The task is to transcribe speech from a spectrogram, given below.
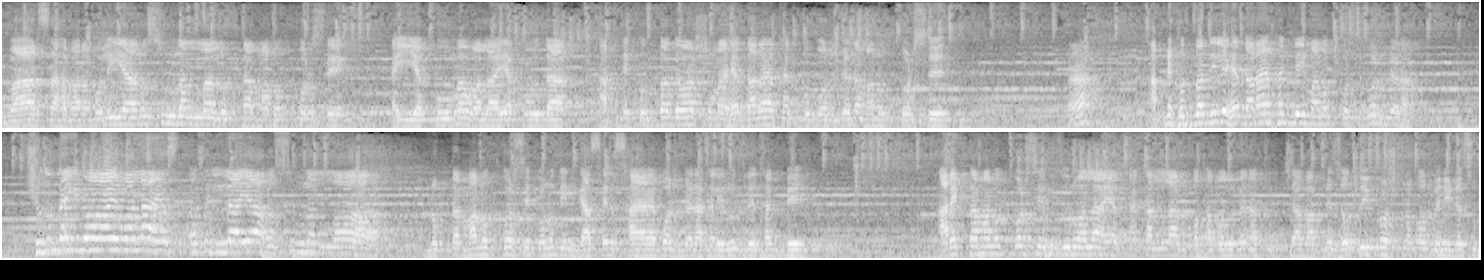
এবার সাহাবারা বলে, ইয়া রসুল আল্লাহ লোকটা মানত করছে। আইয়া কুমা ওয়ালা ইয়াকুদা। আপনি খুতবা দেওয়ার সময় হ্যাঁ দাঁড়ায় থাকব, বসবে না, মানত করছে। হ্যাঁ? আপনি খুতবা দিলে হ্যাঁ দাঁড়ায় থাকবে, এই মানত করছে, বসবে না। শুধু তাই নয় লোকটা মানত করছে, কোনোদিন গাছের ছায়ায় বসবে না, খালি রুদ্রে থাকবে। আরেকটা মানত করছে হুজুরওয়ালা তাকাল্লাম, কথা বলবে না, চুপচাপ। আপনি যতই প্রশ্ন করবেন, এটা চুপ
